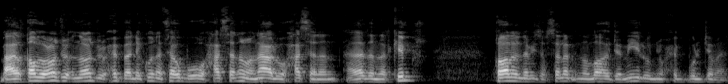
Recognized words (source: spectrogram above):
بعد قول الرجل أن الرجل يحب أن يكون ثوبه حسنا ونعله حسنا هذا من الكبر؟ قال النبي صلى الله عليه وسلم إن الله جميل يحب الجمال.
